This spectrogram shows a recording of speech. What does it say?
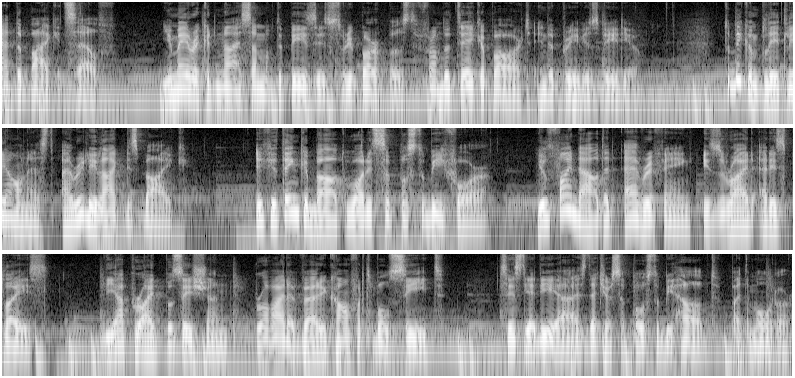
at the bike itself. You may recognize some of the pieces repurposed from the take apart in the previous video. To be completely honest, I really like this bike. If you think about what it's supposed to be for, you'll find out that everything is right at its place. The upright position provides a very comfortable seat, since the idea is that you're supposed to be helped by the motor.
